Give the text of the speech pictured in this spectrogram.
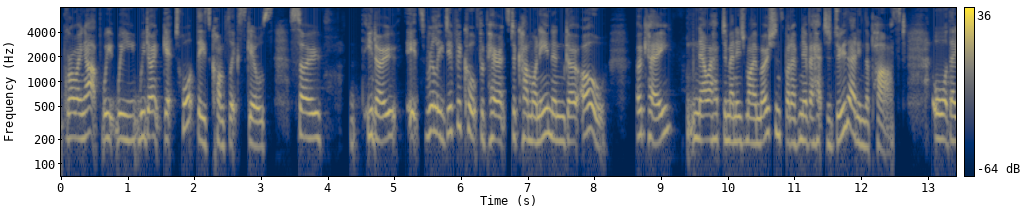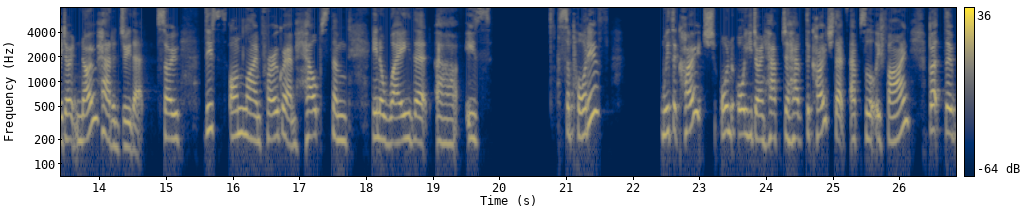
growing up, we, we, we don't get taught these conflict skills. So, you know, it's really difficult for parents to come on in and go, oh, okay, now I have to manage my emotions, but I've never had to do that in the past. Or they don't know how to do that. So this online program helps them in a way that uh, is supportive with a coach, or, or you don't have to have the coach. That's absolutely fine. But the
